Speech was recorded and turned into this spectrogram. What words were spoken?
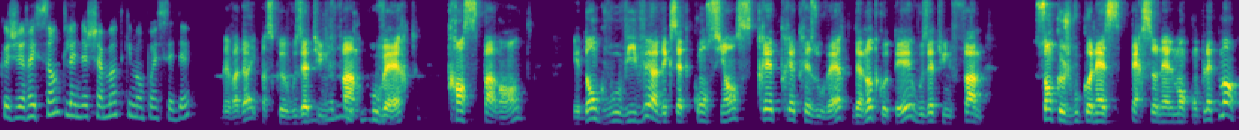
que je ressente les neshamot qui m'ont précédé? Ben, Vadaï, parce que vous êtes une femme ouverte, transparente, et donc vous vivez avec cette conscience très, très, très ouverte. D'un autre côté, vous êtes une femme, sans que je vous connaisse personnellement complètement,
